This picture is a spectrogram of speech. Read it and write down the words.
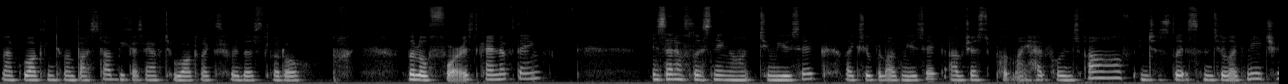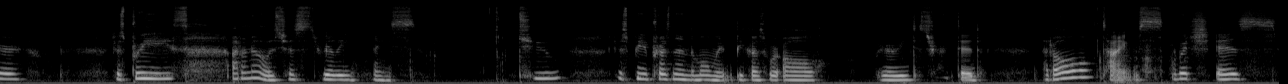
like walking to my bus stop because I have to walk like through this little little forest kind of thing. Instead of listening on to music, like super loud music, I've just put my headphones off and just listen to like nature just breathe. I don't know, it's just really nice to just be present in the moment because we're all very distracted at all times, which is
